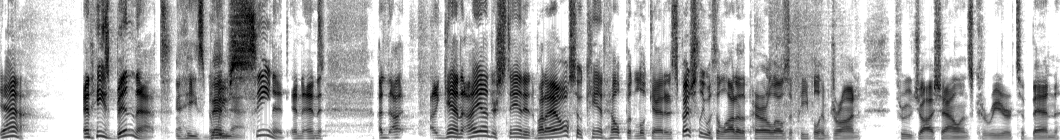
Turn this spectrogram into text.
Yeah, and he's been that, and he's been and we've that. Seen it, and and, and I, again, I understand it, but I also can't help but look at it, especially with a lot of the parallels that people have drawn through Josh Allen's career to Ben,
